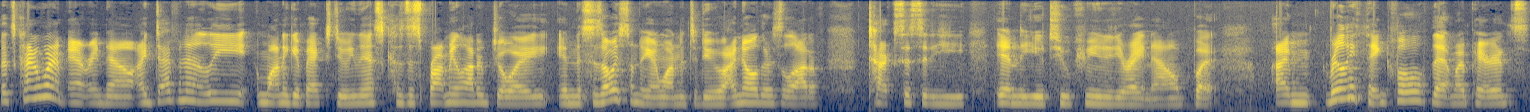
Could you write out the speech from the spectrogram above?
That's kind of where I'm at right now. I definitely want to get back to doing this because this brought me a lot of joy and this is always something I wanted to do. I know there's a lot of toxicity in the YouTube community right now, but I'm really thankful that my parents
